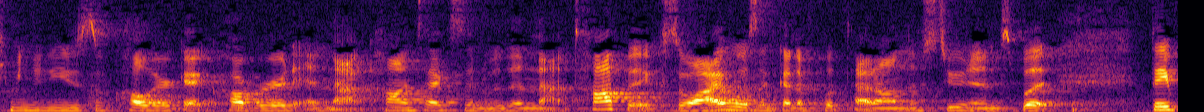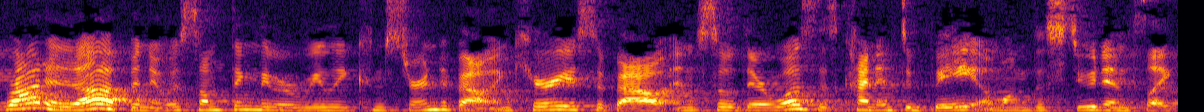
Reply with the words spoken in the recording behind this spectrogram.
communities of color get covered in that context and within that topic. So I wasn't going to put that on the students, but they brought it up and it was something they were really concerned about and curious about. And so there was this kind of debate among the students like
